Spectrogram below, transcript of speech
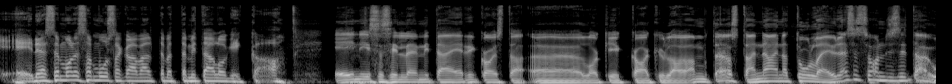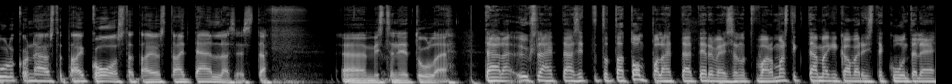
ei, ei näissä monessa muussakaan välttämättä mitään logiikkaa ole. ei niissä silleen mitään erikoista ö, logiikkaa kyllä ole, mutta jostain ne aina tulee. Yleensä se on sitä ulkonäöstä tai koosta tai jostain tällaisesta, ö, mistä ne tulee. Täällä yksi lähettää sitten, tota, Tomppa lähettää terveisiä, että varmasti tämäkin kaveri sitten kuuntelee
